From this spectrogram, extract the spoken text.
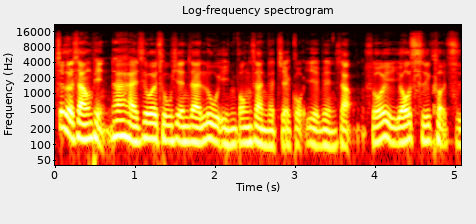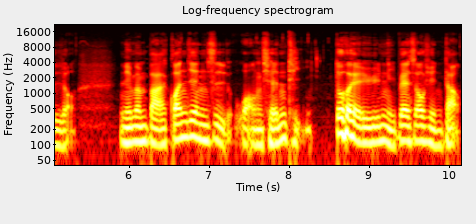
这个商品它还是会出现在露营风扇的结果页面上。所以由此可知哦，你们把关键字往前提，对于你被搜寻到。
